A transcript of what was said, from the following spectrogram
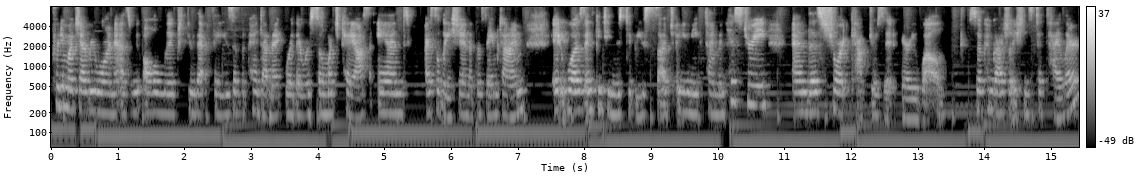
pretty much everyone as we all lived through that phase of the pandemic where there was so much chaos and isolation at the same time. It was and continues to be such a unique time in history, and this short captures it very well. So, congratulations to Tyler.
